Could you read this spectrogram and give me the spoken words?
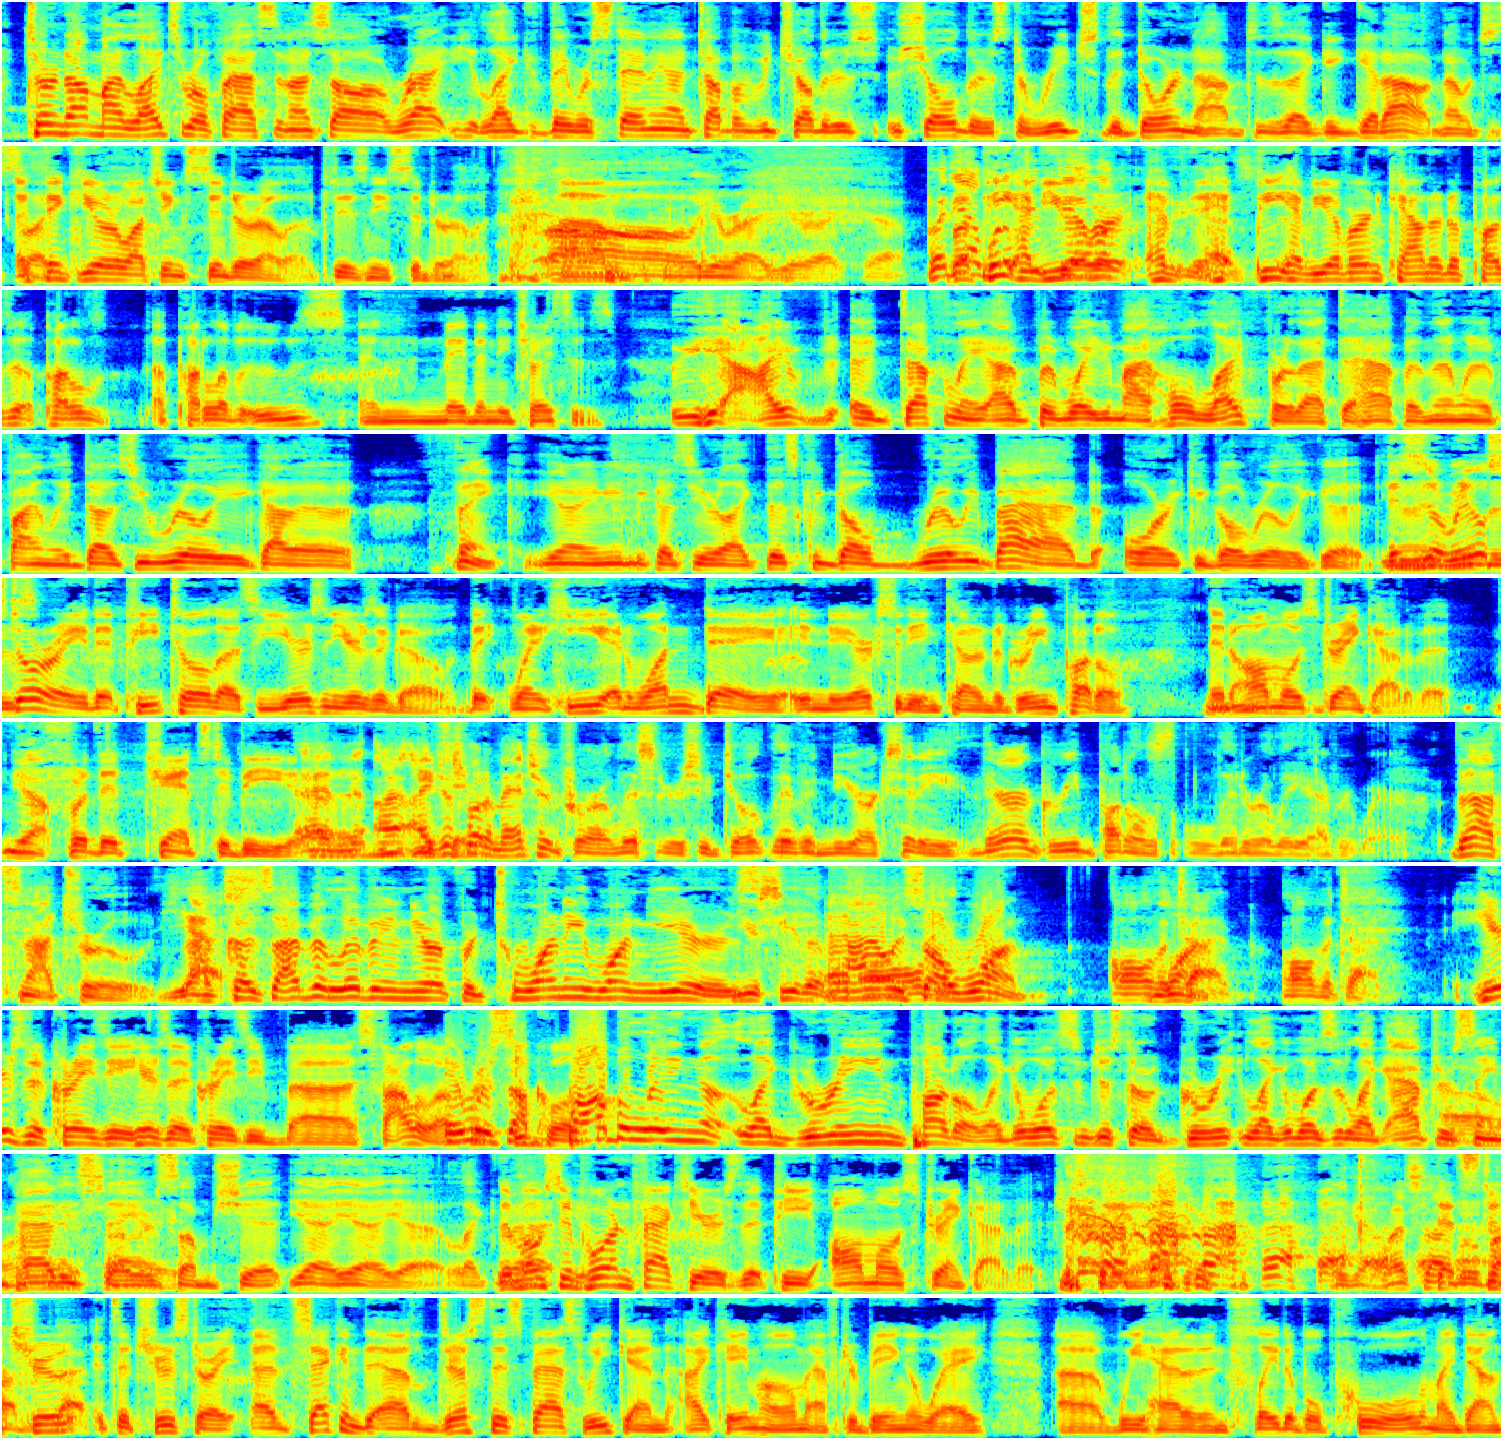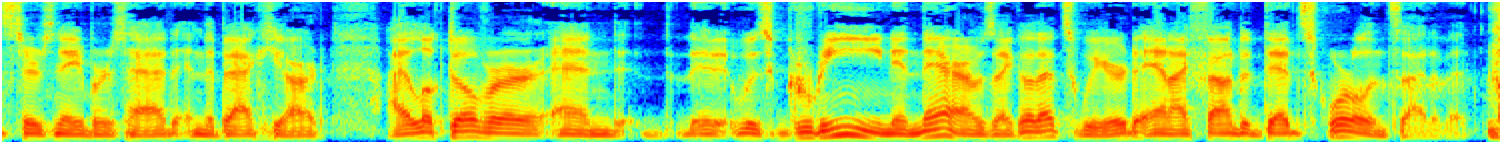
turned on my lights real fast and I saw a rat like they were standing on top of each other's shoulders to reach the doorknob so I could get out, and I was just I like, think you were watching Cinderella, Disney's Cinderella. "Oh, you're right, you're right, yeah." But, But yeah, Pete, have you ever of- have Yes. Pete? Have you ever encountered a puzzle, puddle a puddle of ooze and made any choices? Yeah, I've uh, definitely. I've been waiting my whole life for that to happen. Then when it finally does, you really gotta think. You know what I mean? Because you're like, this could go really bad, or it could go really good. You This is a mean? real There's- story that Pete told us years and years ago. That when he and one day in New York City encountered a green puddle and almost drank out of it. Mm-hmm. Yeah. for the chance to be. Uh, And I, I just want to mention for our listeners who don't live in New York City, there are green puddles literally everywhere. That's not true. Yes. because I've been living in New York for 21 years. You see them and I only saw the- one All the One. time. All the time. Here's a crazy. Here's a crazy uh, follow up. It was sequel. a bubbling like green puddle. Like it wasn't just a green. Like it wasn't like after St. Oh, okay, Patty's Day or some shit. Yeah, yeah, yeah. Like The that. most important fact here is that Pete almost drank out of it. Just putting that- But yeah, let's not That's move the on true. that. It's a true story. Uh, second, uh, just this past weekend, I came home after being away. Uh, we had an inflatable pool my downstairs neighbors had in the backyard. I looked over and it was green in there. I was like, "Oh, that's weird," and I found a dead squirrel inside of it.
